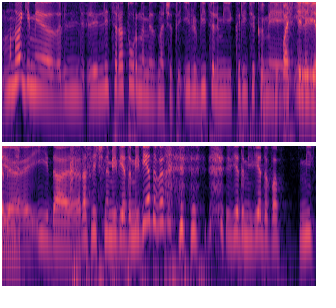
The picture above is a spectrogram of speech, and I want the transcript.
многими ли- литературными, значит, и любителями, и критиками. И- и постелеведами. э, И, да, различными ведами ведовы, ведами ведовами.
